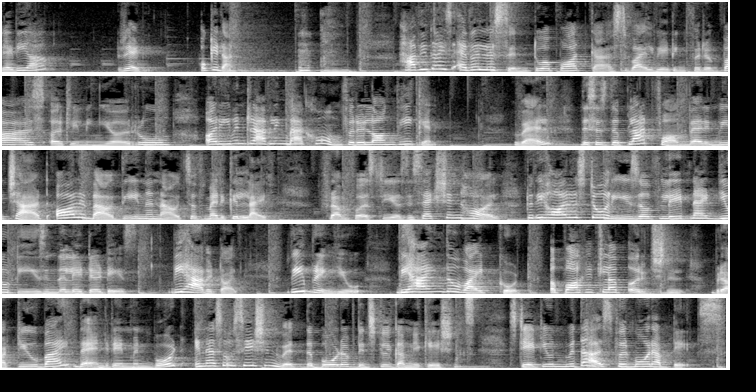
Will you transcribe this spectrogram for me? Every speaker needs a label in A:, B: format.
A: Ready, up? Ready. Okay, done. Have you guys ever listened to a podcast while waiting for a bus or cleaning your room or even traveling back home for a long weekend? Well, this is the platform wherein we chat all about the in and outs of medical life, from first year's dissection hall to the horror stories of late night duties in the later days. We have it all. We bring you Behind the White Coat, a Pocket Club original, brought to you by the Entertainment Board in association with the Board of Digital Communications. Stay tuned with us for more updates.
